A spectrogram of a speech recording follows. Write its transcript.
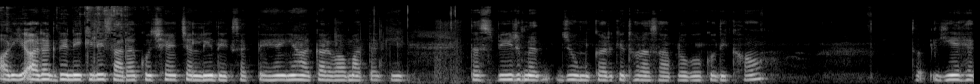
और ये अर्घ देने के लिए सारा कुछ है, चलनी देख सकते हैं। यहाँ करवा माता की तस्वीर में जूम करके थोड़ा सा आप लोगों को दिखाऊँ। तो ये है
